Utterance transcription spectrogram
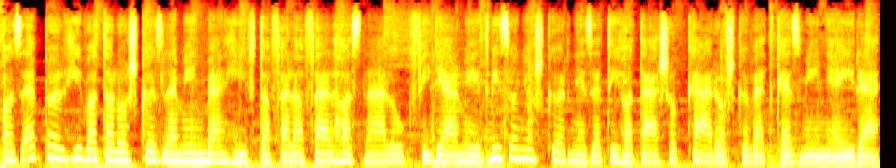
Az Apple hivatalos közleményben hívta fel a felhasználók figyelmét bizonyos környezeti hatások káros következményeire.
